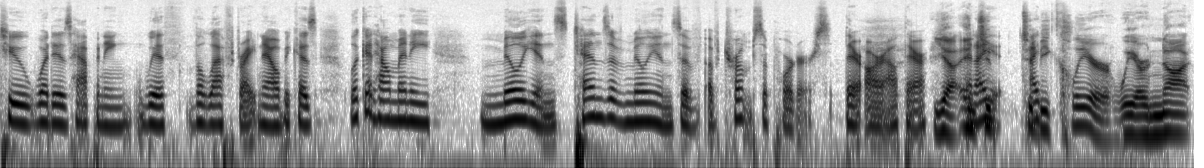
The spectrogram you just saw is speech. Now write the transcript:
to what is happening with the left right now because look at how many millions, tens of millions of, of Trump supporters there are out there. yeah. And, to I, to I- be clear, we are not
